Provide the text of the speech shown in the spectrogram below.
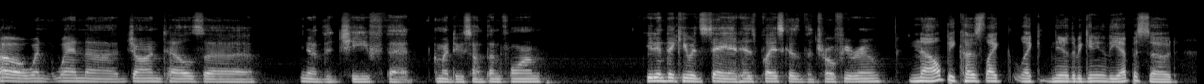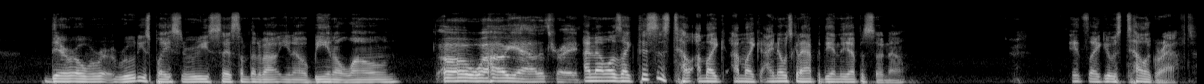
Oh, when when uh, John tells uh, you know the chief that I'm gonna do something for him. You didn't think he would stay at his place because of the trophy room? No, because like like near the beginning of the episode, they're over at Rudy's place, and Rudy says something about you know being alone. Oh wow, yeah, that's right. and I was like, "This is tell." I'm like, I'm like, I know what's gonna happen at the end of the episode now. It's like it was telegraphed,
